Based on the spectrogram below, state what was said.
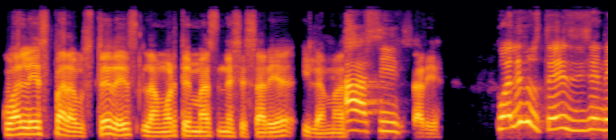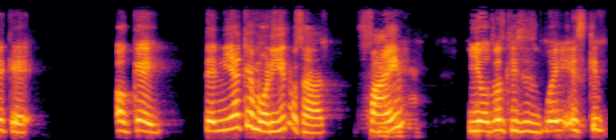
¿cuál es para ustedes la muerte más necesaria y la más Ah, sí. necesaria? ¿Cuáles de ustedes dicen de que, ok, tenía que morir, o sea, fine, y otros que dices, güey, es que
